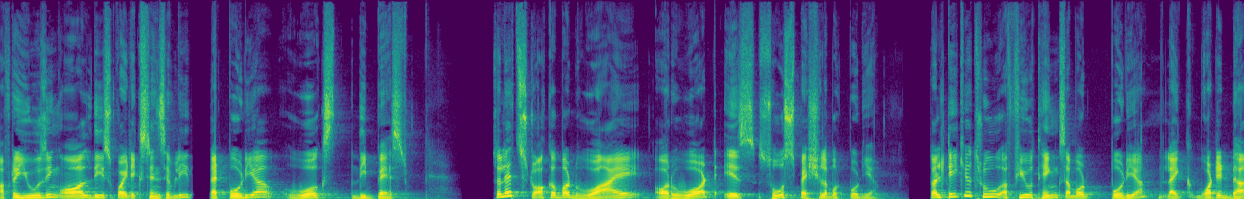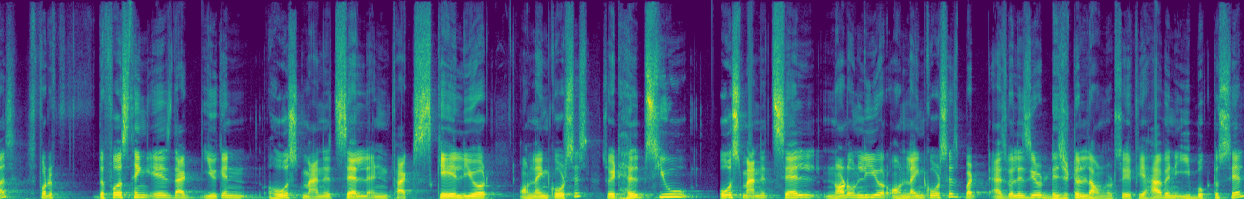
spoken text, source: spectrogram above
after using all these quite extensively that Podia works the best. So let's talk about why or what is so special about Podia. So I'll take you through a few things about Podia, like what it does. For the first thing is that you can host, manage, sell, and in fact scale your online courses. So it helps you host, manage, sell not only your online courses but as well as your digital download. So if you have an ebook to sell,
